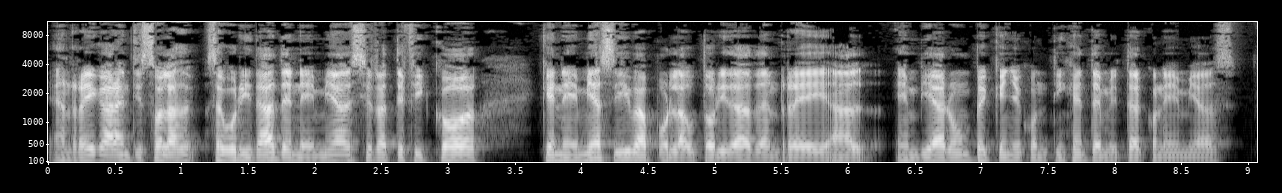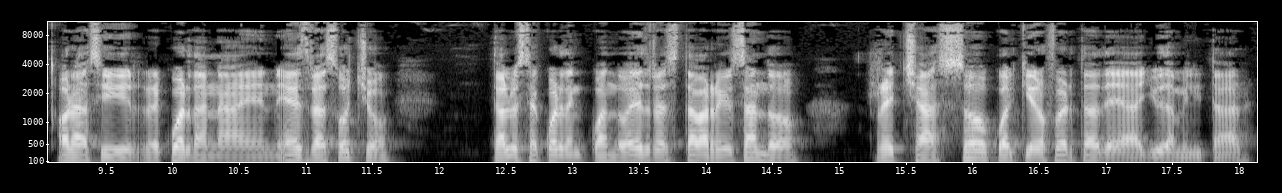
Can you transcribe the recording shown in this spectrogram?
El rey garantizó la seguridad de Nehemías y ratificó que Nehemías iba por la autoridad del rey al enviar un pequeño contingente militar con Nehemías. Ahora, si recuerdan en Esdras 8, tal vez se acuerden cuando Esdras estaba regresando, rechazó cualquier oferta de ayuda militar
